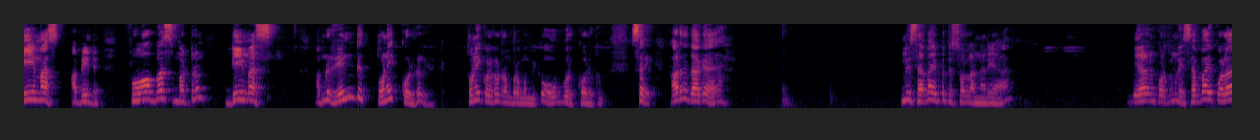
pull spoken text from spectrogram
டீமஸ் அப்படின்ட்டு. ஃபோபஸ் மற்றும் டீமஸ் அப்படின்னு ரெண்டு துணைக்கோள்கள் இருக்குது துணைக்கோள்கள் ரொம்ப ரொம்ப முக்கியம். ஒவ்வொரு கோளுக்கும். சரி அடுத்ததாக இன்னும் செவ்வாய் பற்றி சொல்லலாம் நிறையா. வேளாண் பொறுத்த முடியும் செவ்வாய் கோளை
